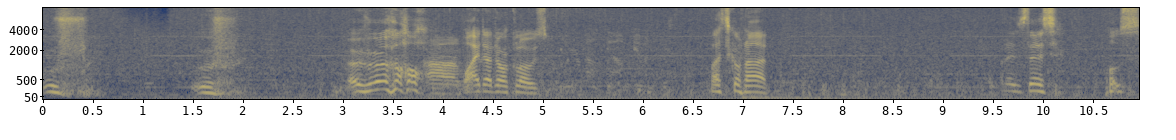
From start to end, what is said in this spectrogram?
Oof. Oof. Oof. Um, Why the door close? What's going on? What is this? Pulse.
